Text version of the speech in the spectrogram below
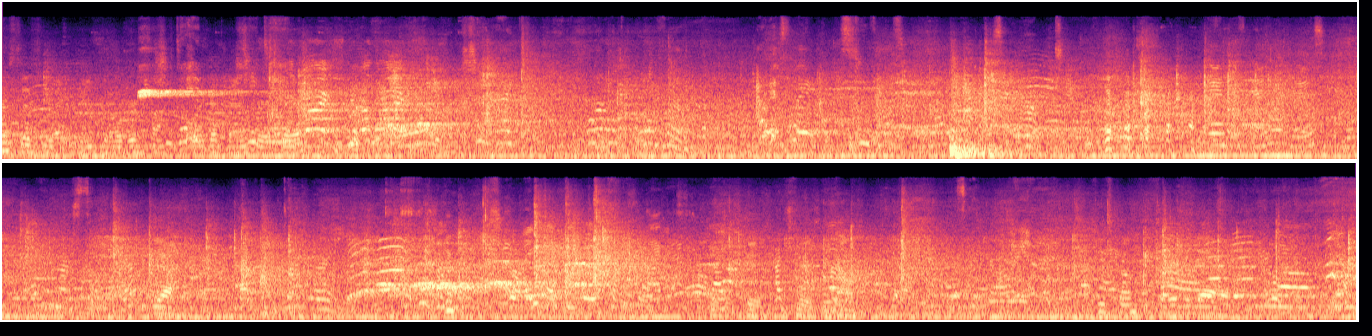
Said she like reached over something like a bench or a chair. Yeah. Excuse, excuse me. no. She's come to the day. After the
